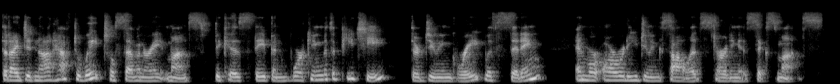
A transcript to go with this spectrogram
that I did not have to wait till seven or eight months because they've been working with a PT. They're doing great with sitting, and we're already doing solids starting at six months.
